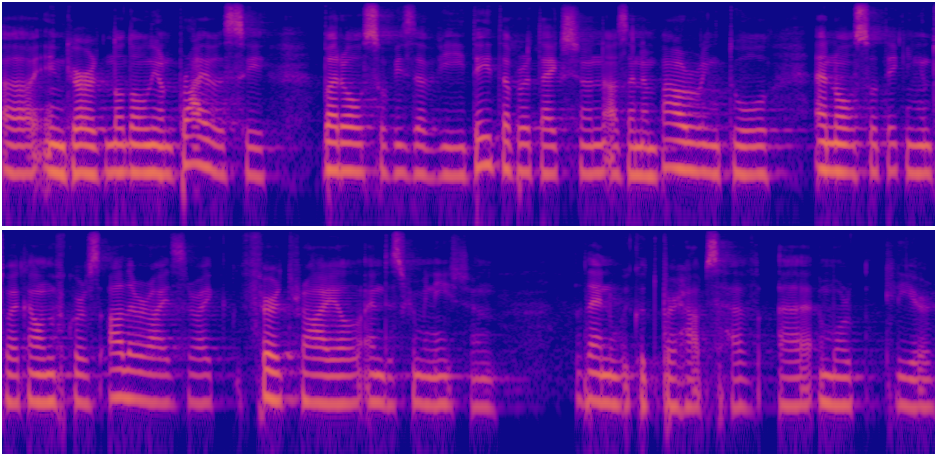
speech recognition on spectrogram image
uh, incurred not only on privacy, but also vis-a-vis -vis data protection as an empowering tool and also taking into account, of course, other rights like fair trial and discrimination, then we could perhaps have a more clear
